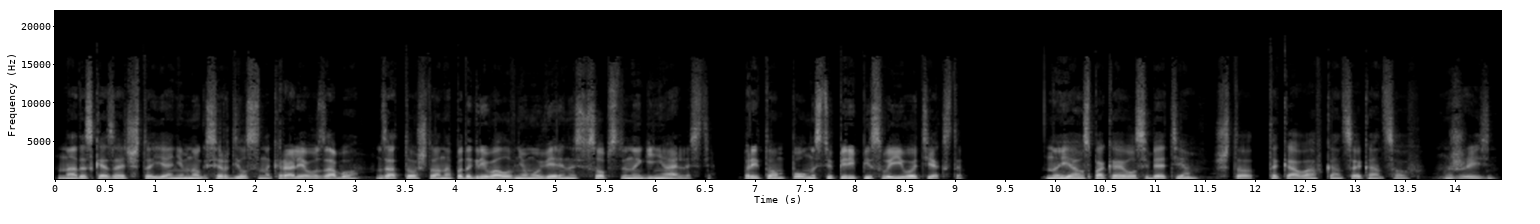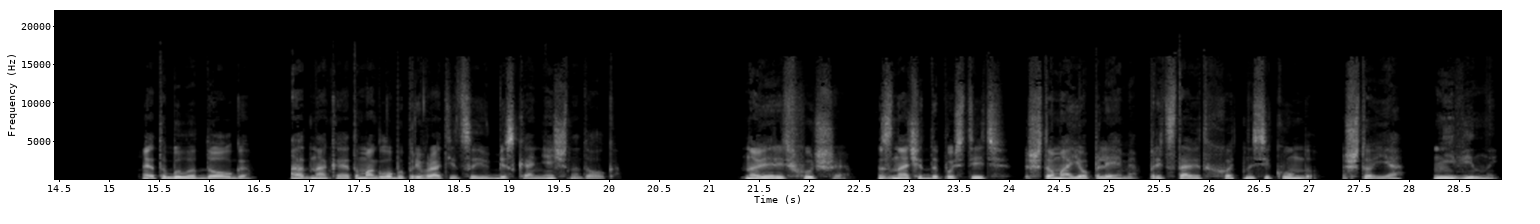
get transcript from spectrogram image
Надо сказать, что я немного сердился на королеву Забо за то, что она подогревала в нем уверенность в собственной гениальности, притом полностью переписывая его тексты. Но я успокаивал себя тем, что такова, в конце концов, жизнь. Это было долго, однако это могло бы превратиться и в бесконечно долго. Но верить в худшее значит допустить, что мое племя представит хоть на секунду, что я, невинный,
